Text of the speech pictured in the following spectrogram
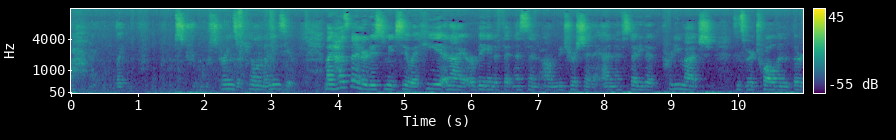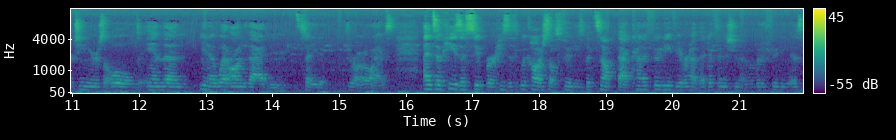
Oh, my, like str- strings are killing my knees here. My husband introduced me to it. He and I are big into fitness and um, nutrition and have studied it pretty much since we were 12 and 13 years old, and then you know went on to that and studied it through our lives. And so he's a super. He's a, we call ourselves foodies, but it's not that kind of foodie. If you ever had that definition of what a foodie is,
